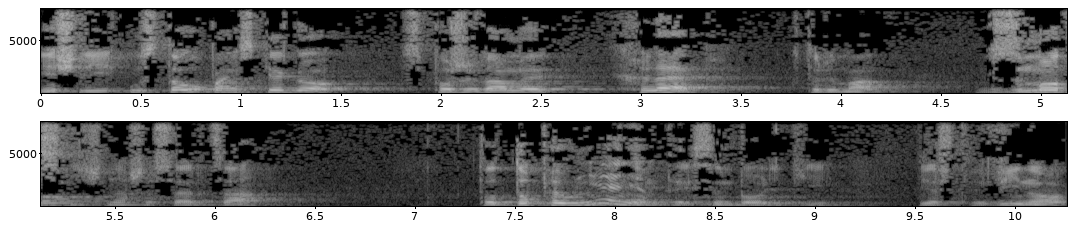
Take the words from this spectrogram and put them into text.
Jeśli u stołu Pańskiego spożywamy chleb, który ma wzmocnić nasze serca, to dopełnieniem tej symboliki jest wino,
